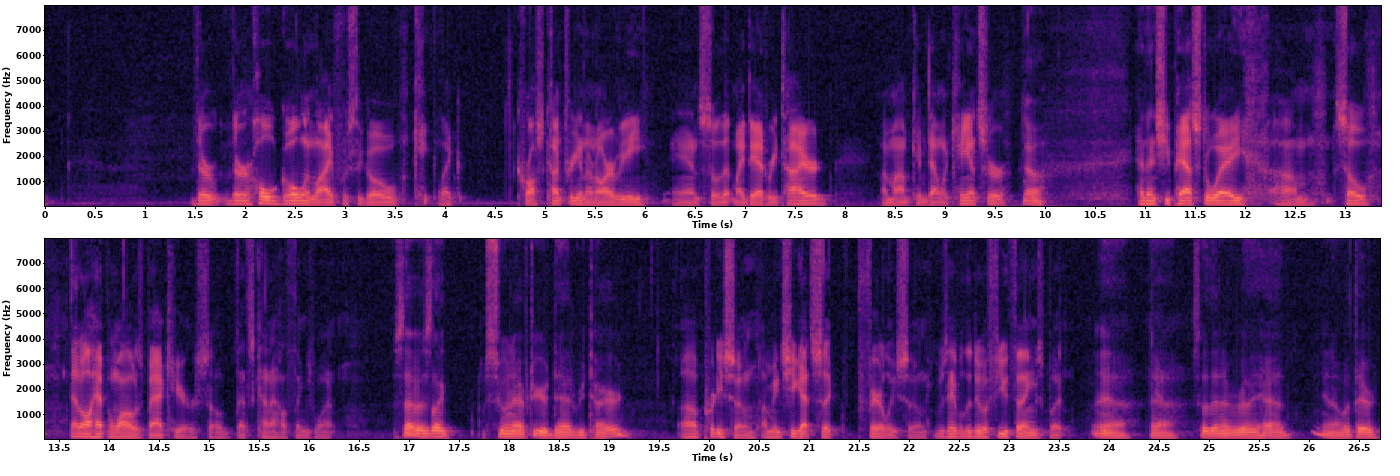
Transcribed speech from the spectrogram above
their their whole goal in life was to go like cross country in an RV, and so that my dad retired. My mom came down with cancer, No. And then she passed away. Um, so that all happened while I was back here. So that's kind of how things went. So that was like soon after your dad retired? Uh, pretty soon. I mean, she got sick fairly soon. He was able to do a few things, but Yeah, yeah. Yeah. So they never really had, you know, what they're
